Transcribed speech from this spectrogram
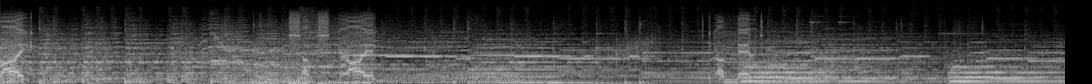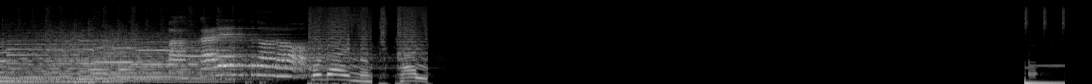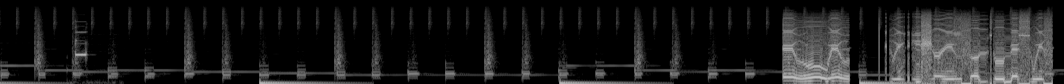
Like. Subscribe. Comment. Hello, Will. Pretty you should do this with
